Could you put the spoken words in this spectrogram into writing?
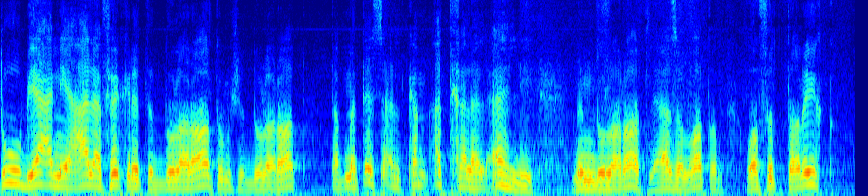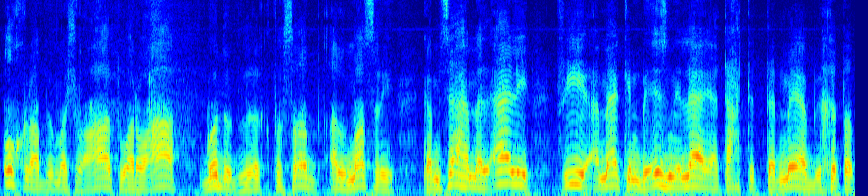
طوب يعني على فكرة الدولارات ومش الدولارات. طب ما تسأل كم أدخل الأهلي من دولارات لهذا الوطن؟ وفي الطريق أخرى بمشروعات ورعاة جدد للاقتصاد المصري. كم ساهم الأهلي في أماكن بإذن الله هي تحت التنمية بخطط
